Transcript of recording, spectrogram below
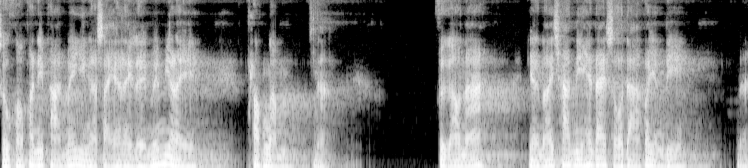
สุขของพระนิพพานไม่อิงอาศัยอะไรเลย ไม่มีอะไรครอบงำนะฝึกเอานะ อย่างน้อยชาตินี้ให้ได้โสดาก็ยังดีนะ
